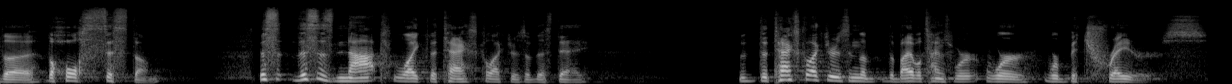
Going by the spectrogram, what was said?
the, the whole system. This, this is not like the tax collectors of this day. The, the tax collectors in the, the Bible times were, were, were betrayers.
